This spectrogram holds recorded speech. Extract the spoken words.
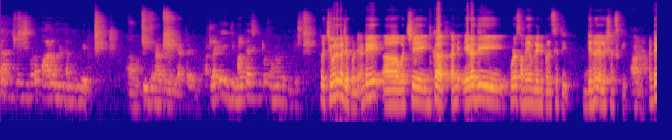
కాన్స్టిట్యున్సీ కూడా పార్లమెంట్ అంత ఉంది ఆ, పి. జనార్దన్ రెడ్డి గారి టైంలో అట్లాగే ఇది మల్కాజ్గిరి కూడా one of the biggest so చివరిగా చెప్పండి. అంటే వచ్చే ఇంకా ఏడాది కూడా సమయం లేని పరిస్థితి. జనరల్ ఎలక్షన్స్కి అంటే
